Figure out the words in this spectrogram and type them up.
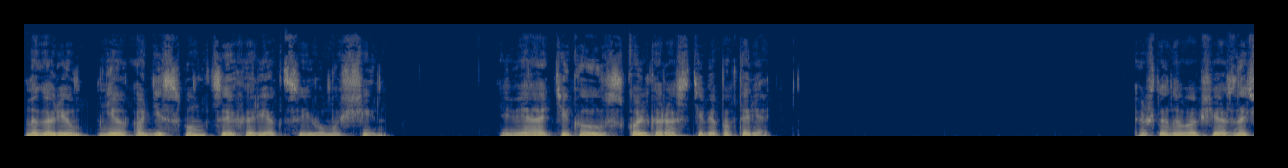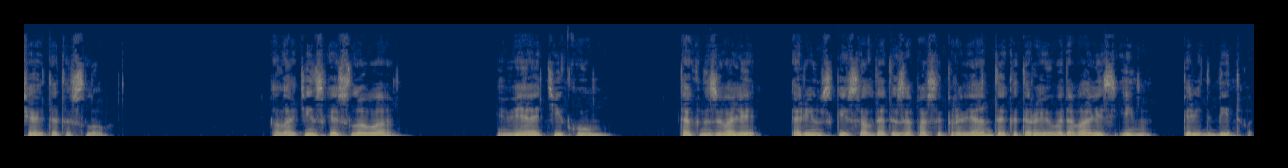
Мы говорим не о дисфункциях реакции у мужчин. Виатикл сколько раз тебе повторять? А что оно вообще означает, это слово? Латинское слово «виатикум» так называли римские солдаты запасы провианта, которые выдавались им перед битвой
